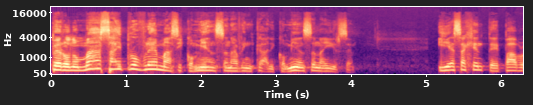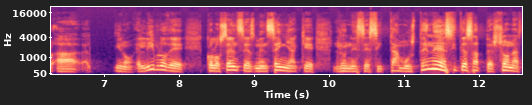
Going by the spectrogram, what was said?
pero nomás hay problemas y comienzan a brincar y comienzan a irse. Y esa gente, Pablo, uh, el libro de Colosenses me enseña que lo necesitamos. Usted necesita esas personas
